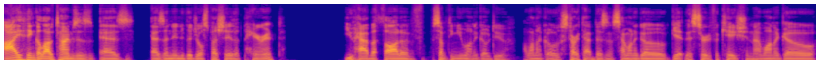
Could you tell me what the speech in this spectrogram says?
I think a lot of times as as as an individual, especially as a parent, you have a thought of something you want to go do. I want to go start that business. I want to go get this certification. I want to go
